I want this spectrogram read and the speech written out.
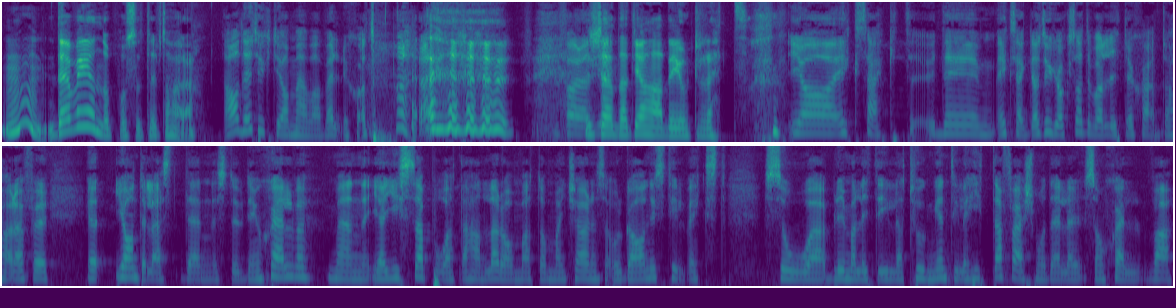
Mm, det var ju ändå positivt att höra. Ja, det tyckte jag med var väldigt skönt. Du jag, kände att jag hade gjort rätt. ja, exakt. Det, exakt. Jag tycker också att det var lite skönt att höra. För jag, jag har inte läst den studien själv, men jag gissar på att det handlar om att om man kör en så organisk tillväxt så blir man lite illa tvungen till att hitta affärsmodeller som själva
